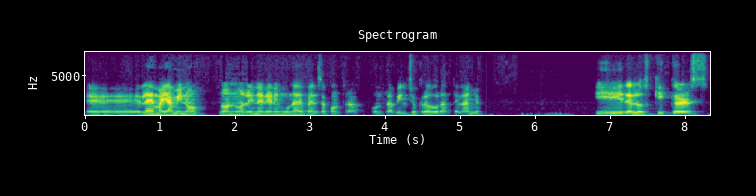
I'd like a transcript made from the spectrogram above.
Eh, la de Miami no, no, no alinearía ninguna defensa contra, contra Bills, yo creo, durante el año. Y de los kickers,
